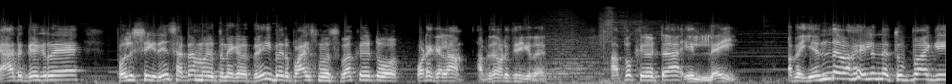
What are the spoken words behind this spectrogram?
யார்கிட்ட கேக்குற போலீஸ் சட்டமன்ற திணைக்களத்திலையும் இவர் பாய்ஸ் முஸ்பா கேட்டு உடைக்கலாம் அப்படிதான் உடைச்சிருக்கிறார் அப்போ கேட்டா இல்லை. அப்ப எந்த வகையில இந்த துப்பாக்கி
